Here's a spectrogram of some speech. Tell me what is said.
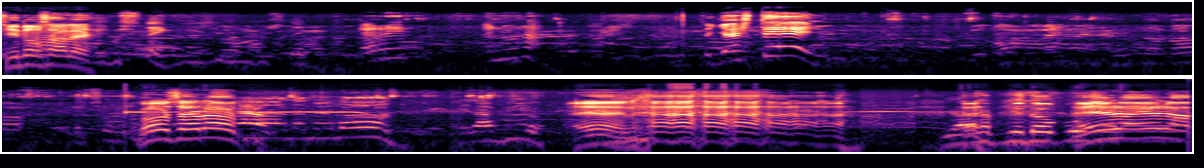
Sino kasali? Gustek. Si Gustek. Eri, ano na? Si Justin! Go, shout out. Nanonood. I love you. Ayan. Yanap niyo daw po. Ayun na, ayun na.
